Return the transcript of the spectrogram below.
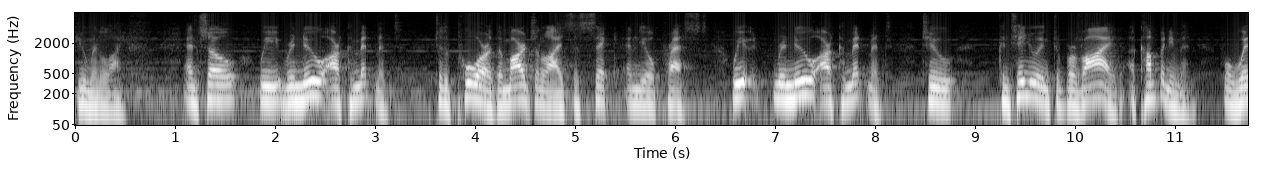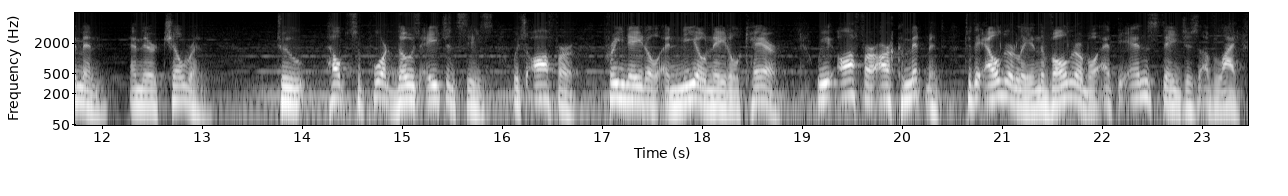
human life. And so we renew our commitment to the poor, the marginalized, the sick, and the oppressed. We renew our commitment to continuing to provide accompaniment for women and their children, to help support those agencies which offer prenatal and neonatal care. We offer our commitment to the elderly and the vulnerable at the end stages of life.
